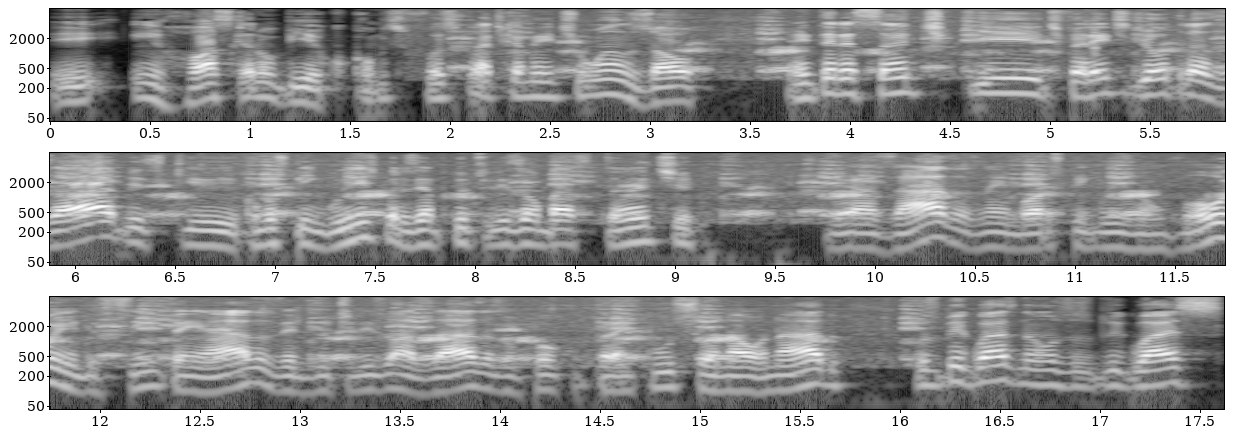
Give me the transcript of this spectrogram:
e enrosca no bico, como se fosse praticamente um anzol. É interessante que, diferente de outras aves, que, como os pinguins, por exemplo, que utilizam bastante as asas, né? embora os pinguins não voem, eles sim têm asas, eles utilizam as asas um pouco para impulsionar o nado. Os biguás não, os biguás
